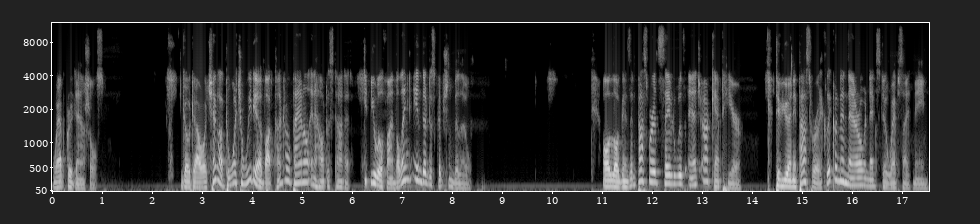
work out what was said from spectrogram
Web Credentials. Go to our channel to watch a video about Control Panel and how to start it. You will find the link in the description below. All logins and passwords saved with Edge are kept here. To view any password, click on an arrow next to a website name.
